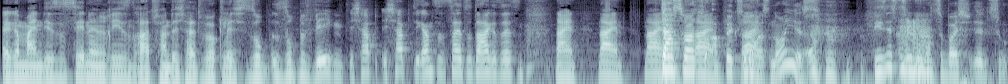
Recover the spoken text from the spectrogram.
Allgemein, diese Szene im Riesenrad fand ich halt wirklich so, so bewegend. Ich hab, ich hab die ganze Zeit so da gesessen. Nein, nein, nein. Das war nein, zur Abwechslung nein. was Neues. Diese Szene war zum Beispiel äh, zu,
